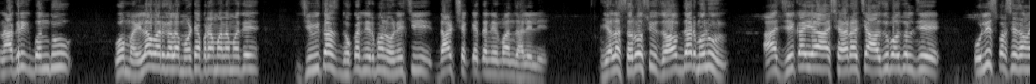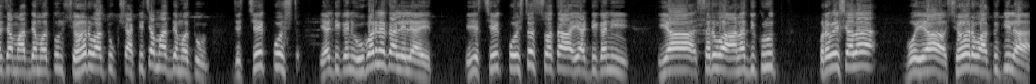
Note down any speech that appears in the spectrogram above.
नागरिक बंधू व महिला वर्गाला मोठ्या प्रमाणामध्ये जीवितास धोका निर्माण होण्याची दाट शक्यता निर्माण झालेली आहे. याला सर्वस्वी जबाबदार म्हणून आज जे काही या शहराच्या आजूबाजूला जे पोलीस प्रशासनाच्या माध्यमातून शहर वाहतूक शाखेच्या माध्यमातून जे चेकपोस्ट या ठिकाणी उभारण्यात आलेले आहेत हे चेकपोस्टच स्वतः या ठिकाणी या सर्व अनधिकृत प्रवेशाला व या शहर वाहतुकीला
